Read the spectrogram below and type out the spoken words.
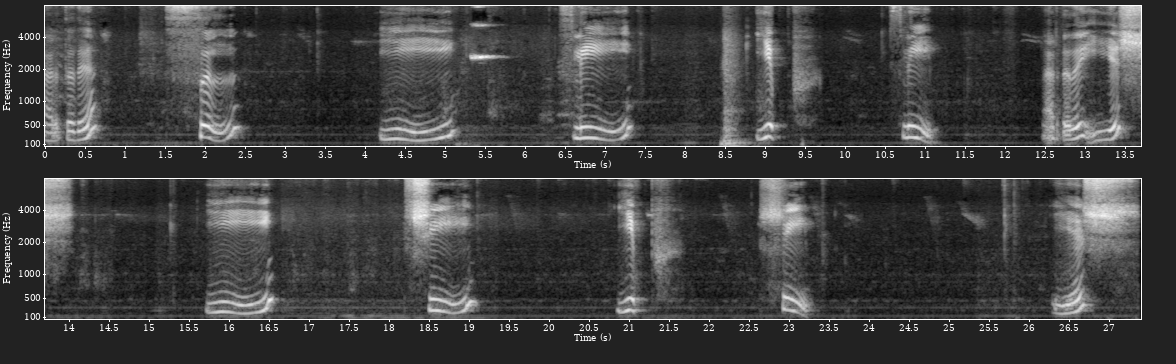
அடுத்தது சில் ஈ ஸ்லீ இப் ஸ்லீப் அடுத்தது இஷ் ஈ ஷீ yip. Sheep. Ish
